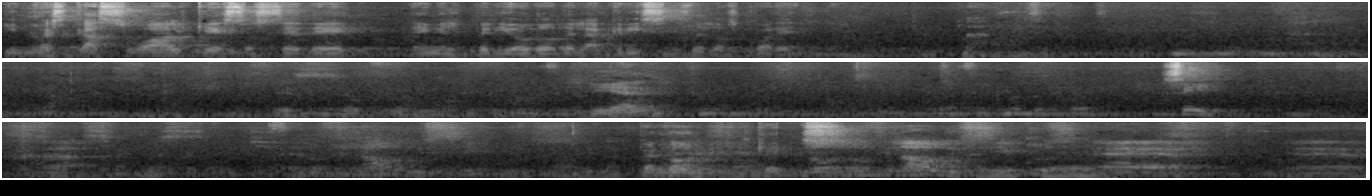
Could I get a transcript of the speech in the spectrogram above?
Y no es casual que eso se dé en el periodo de la crisis de los 40. Ah, sim. ¿Bien? Sí, que- no, no final dos ciclos é, é,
